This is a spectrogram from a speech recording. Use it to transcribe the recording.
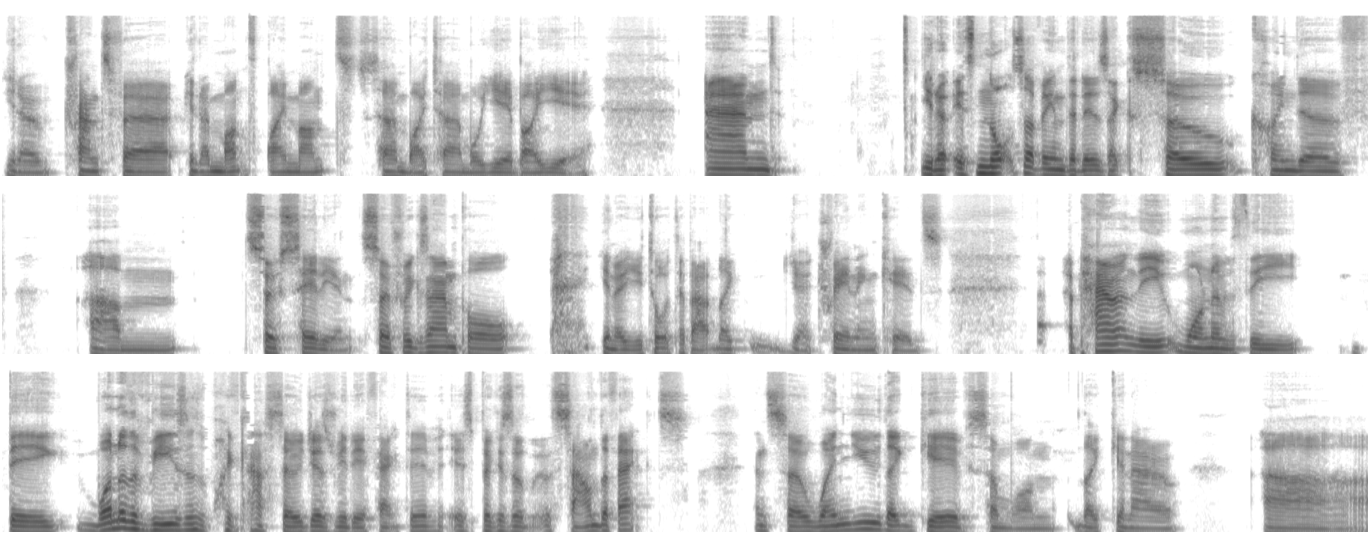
you know, transfer, you know, month by month, term by term, or year by year. And you know, it's not something that is like so kind of um so salient. So, for example, you know, you talked about like you know, training kids. Apparently, one of the big one of the reasons why Dojo is really effective is because of the sound effects. And so when you like give someone like you know, uh,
